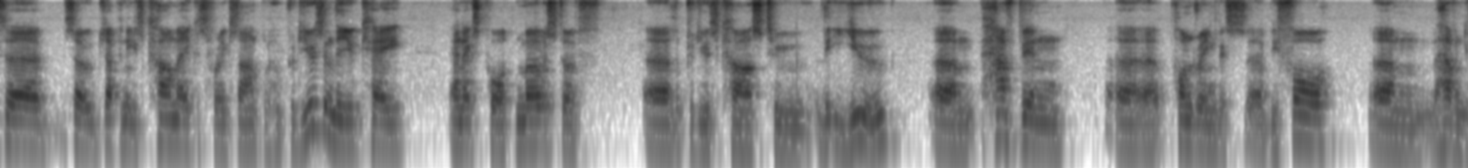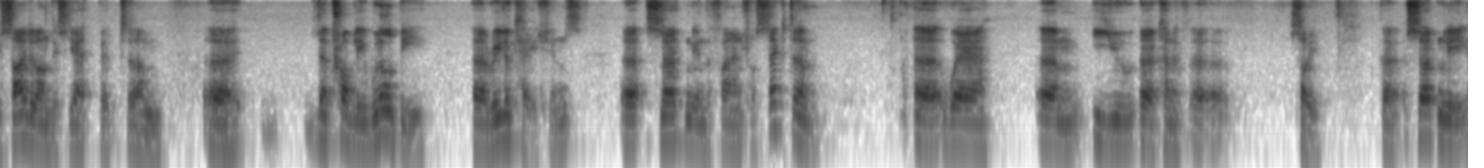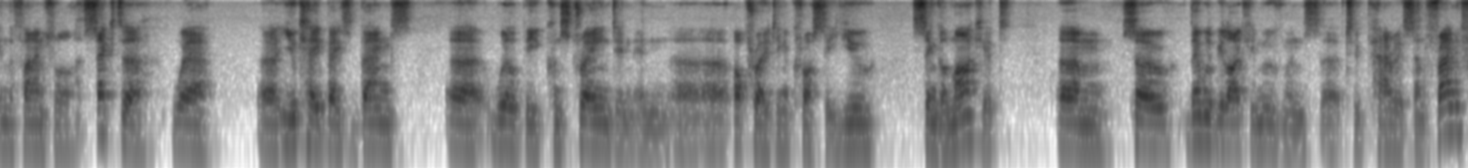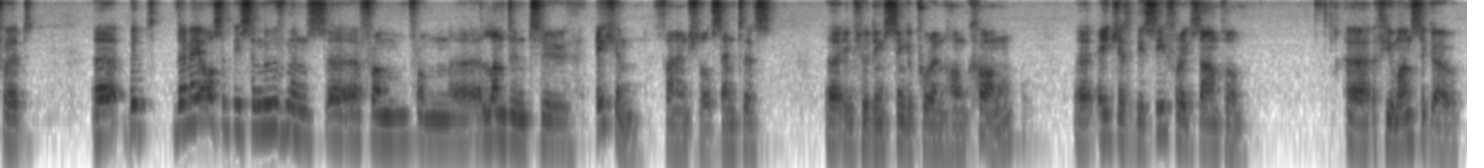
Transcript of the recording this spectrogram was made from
so Japanese car makers, for example, who produce in the UK and export most of uh, the produced cars to the EU um, have been uh, pondering this uh, before. Um, they haven't decided on this yet, but um, uh, there probably will be uh, relocations, certainly in the financial sector, where EU kind of, sorry, certainly in the financial sector where UK based banks uh, will be constrained in, in uh, uh operating across the EU single market. Um, so there will be likely movements uh, to Paris and Frankfurt. Uh, but there may also be some movements uh, from, from London to Asian financial centers, including Singapore and Hong Kong. HSBC, for example, a few months ago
